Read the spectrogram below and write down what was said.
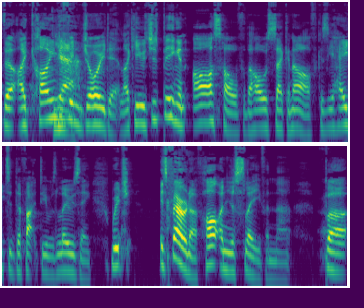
that I kind Yeah. of enjoyed it. Like he was just being an asshole for the whole second half because he hated the fact he was losing, which is fair enough, heart on your sleeve and that. But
